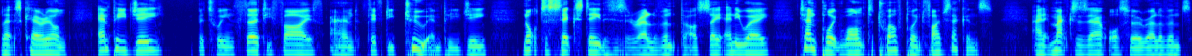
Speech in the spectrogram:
let's carry on. MPG between 35 and 52 mpg, not to 60, this is irrelevant, but I'll say anyway, 10.1 to 12.5 seconds. And it maxes out, also irrelevant,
